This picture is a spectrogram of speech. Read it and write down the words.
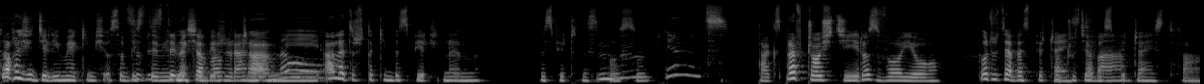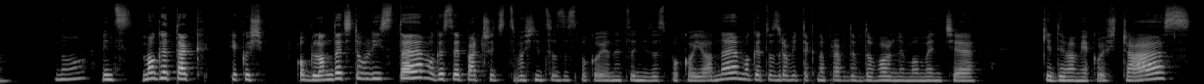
Trochę się dzielimy jakimiś osobistymi dla siebie rzeczami, no. ale też w takim bezpiecznym, bezpieczny mhm. sposób, nie? Więc tak, sprawczości, rozwoju. Poczucia bezpieczeństwa. Poczucia bezpieczeństwa. No, więc mogę tak jakoś oglądać tą listę, mogę sobie patrzeć właśnie co zaspokojone, co niezaspokojone. Mogę to zrobić tak naprawdę w dowolnym momencie, kiedy mam jakoś czas.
